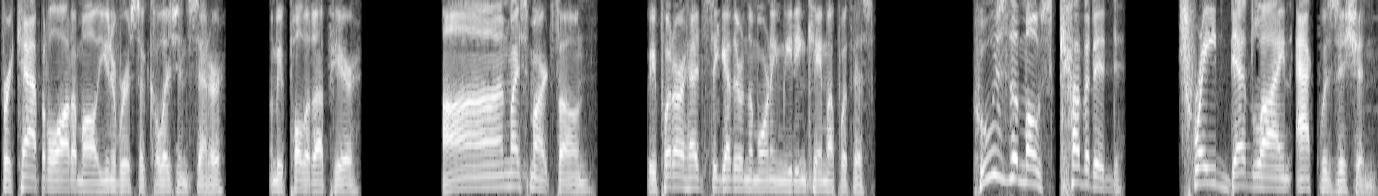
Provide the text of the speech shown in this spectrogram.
for Capital Auto Mall Universal Collision Center, let me pull it up here on my smartphone. We put our heads together in the morning meeting, came up with this. Who's the most coveted trade deadline acquisition?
